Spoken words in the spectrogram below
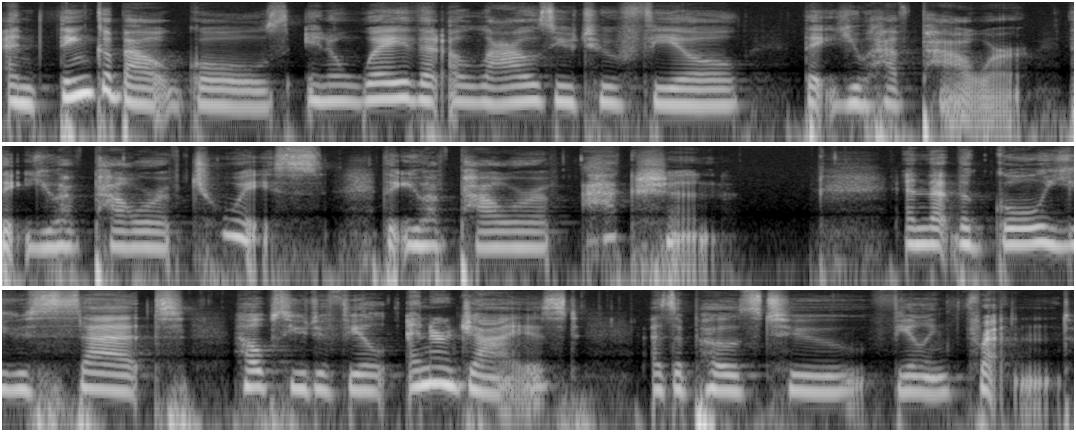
and think about goals in a way that allows you to feel that you have power, that you have power of choice, that you have power of action, and that the goal you set helps you to feel energized as opposed to feeling threatened.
